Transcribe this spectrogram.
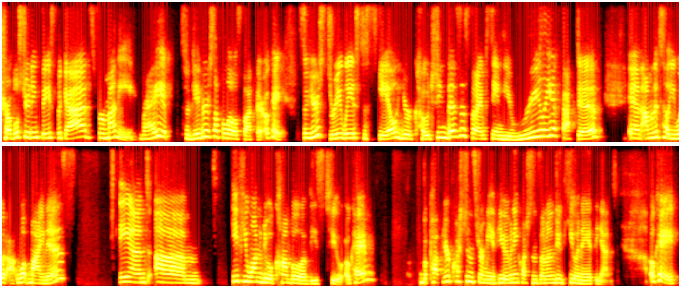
troubleshooting Facebook ads for money, right? So give yourself a little slack there. Okay, so here's three ways to scale your coaching business that I've seen be really effective, and I'm going to tell you what what mine is. And um, if you want to do a combo of these two, okay? But pop your questions for me if you have any questions. I'm going to do Q and A at the end. Okay,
